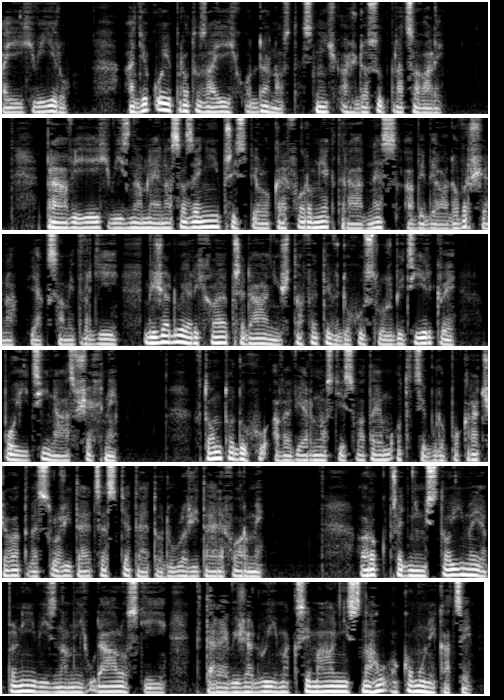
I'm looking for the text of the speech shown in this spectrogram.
a jejich víru. A děkuji proto za jejich oddanost, s níž až dosud pracovali. Právě jejich významné nasazení přispělo k reformě, která dnes, aby byla dovršena, jak sami tvrdí, vyžaduje rychlé předání štafety v duchu služby církvy, pojící nás všechny. V tomto duchu a ve věrnosti svatému otci budu pokračovat ve složité cestě této důležité reformy. Rok před ním stojíme je plný významných událostí, které vyžadují maximální snahu o komunikaci –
